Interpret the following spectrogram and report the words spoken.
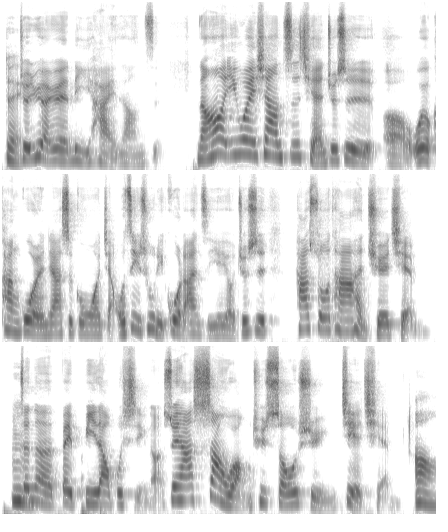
对，就越来越厉害这样子。然后因为像之前就是呃，我有看过人家是跟我讲，我自己处理过的案子也有，就是他说他很缺钱。真的被逼到不行了，所以他上网去搜寻借钱。哦，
